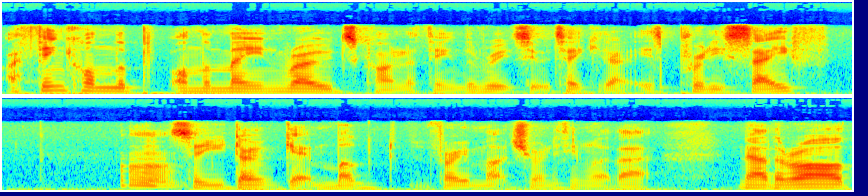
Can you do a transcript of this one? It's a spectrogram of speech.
I think on the on the main roads kind of thing, the routes it would take you down is pretty safe, Mm. so you don't get mugged very much or anything like that. Now there are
